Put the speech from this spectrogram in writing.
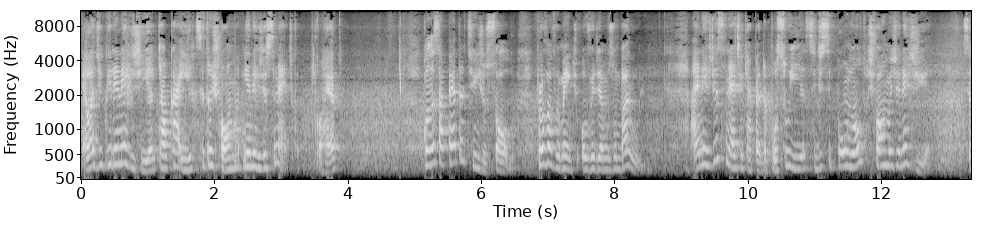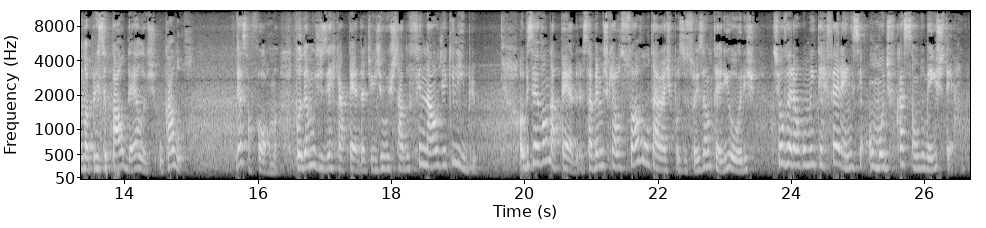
ela adquire energia que ao cair se transforma em energia cinética, correto? Quando essa pedra atinge o solo, provavelmente ouviremos um barulho. A energia cinética que a pedra possuía se dissipou em outras formas de energia, sendo a principal delas o calor. Dessa forma, podemos dizer que a pedra atingiu o estado final de equilíbrio. Observando a pedra, sabemos que ela só voltará às posições anteriores se houver alguma interferência ou modificação do meio externo.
